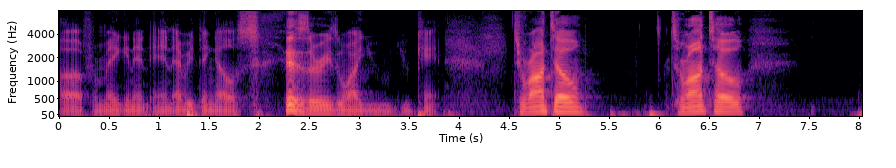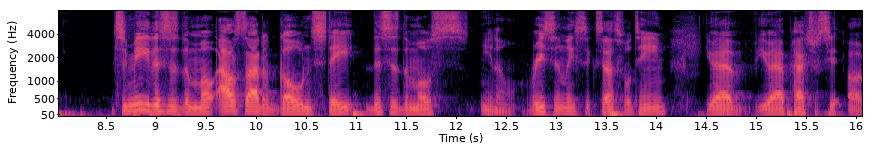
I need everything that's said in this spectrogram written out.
uh, for making it, and everything else is the reason why you you can't. Toronto, Toronto to me, this is the most outside of Golden State. This is the most you know recently successful team. You have you have Patrick, uh,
